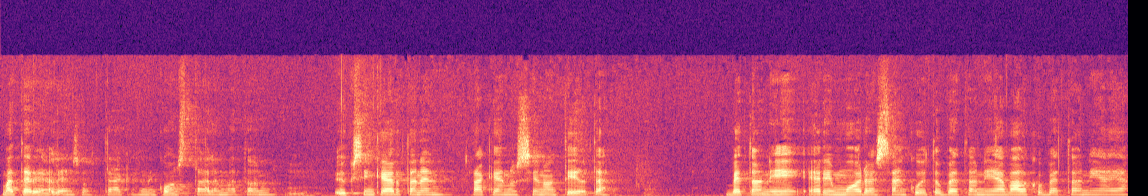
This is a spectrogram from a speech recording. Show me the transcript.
Materiaalien suhteen aika konstailematon, mm. yksinkertainen rakennus. Siinä on tiltä betonia eri muodoissaan, kuitubetonia ja valkobetonia ja,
